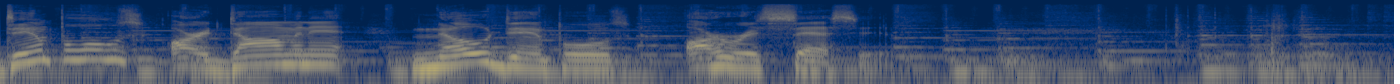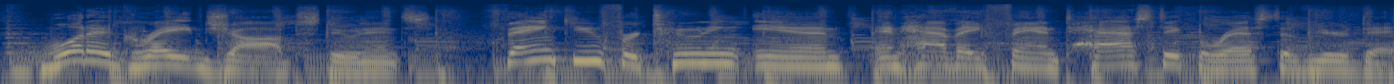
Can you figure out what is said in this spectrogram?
Dimples are dominant, no dimples are recessive. What a great job, students. Thank you for tuning in and have a fantastic rest of your day.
